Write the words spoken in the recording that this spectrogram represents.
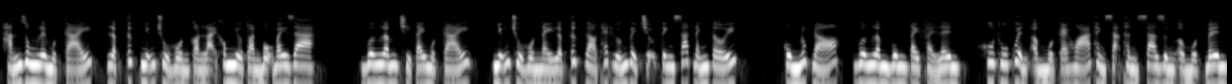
Hắn rung lên một cái, lập tức những chủ hồn còn lại không nhiều toàn bộ bay ra. Vương Lâm chỉ tay một cái, những chủ hồn này lập tức gào thét hướng về triệu tinh sát đánh tới. Cùng lúc đó, Vương Lâm vung tay phải lên, khu thú quyển ầm một cái hóa thành xạ thần xa rừng ở một bên.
